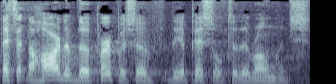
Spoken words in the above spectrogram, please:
That's at the heart of the purpose of the epistle to the Romans.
